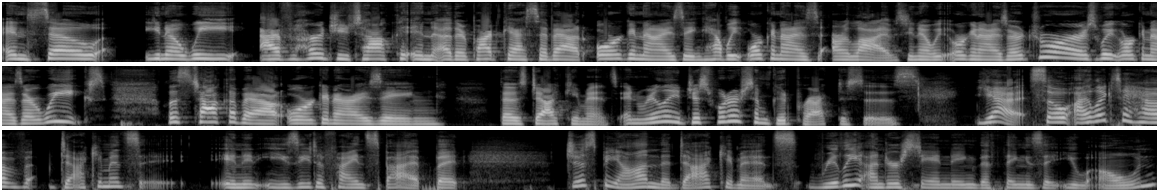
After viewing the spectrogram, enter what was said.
And so you know, we, I've heard you talk in other podcasts about organizing, how we organize our lives. You know, we organize our drawers, we organize our weeks. Let's talk about organizing those documents and really just what are some good practices? Yeah. So I like to have documents in an easy to find spot, but just beyond the documents, really understanding the things that you own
